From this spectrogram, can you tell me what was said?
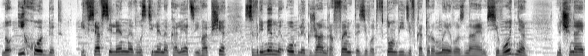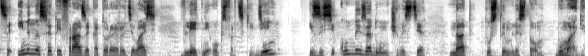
Но и «Хоббит», и вся вселенная «Властелина колец», и вообще современный облик жанра фэнтези, вот в том виде, в котором мы его знаем сегодня, начинается именно с этой фразы, которая родилась в летний Оксфордский день из-за секундной задумчивости над пустым листом бумаги.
